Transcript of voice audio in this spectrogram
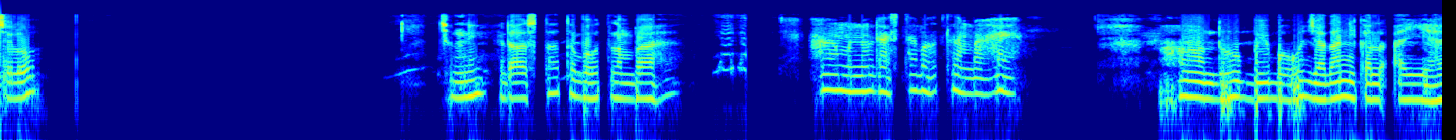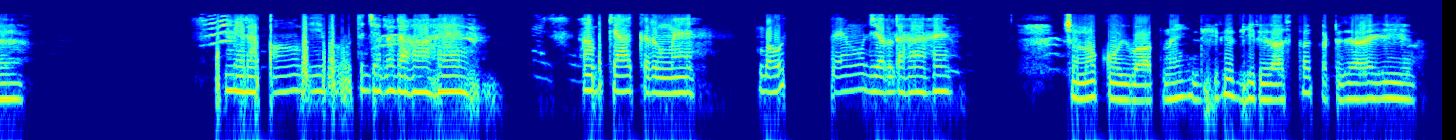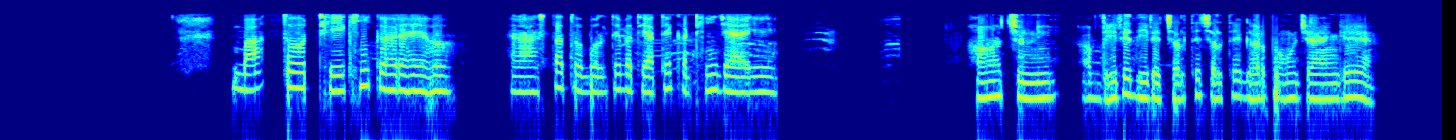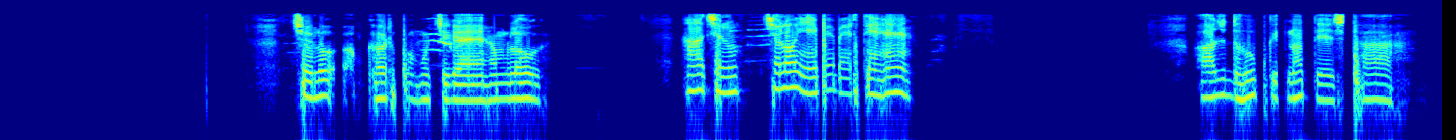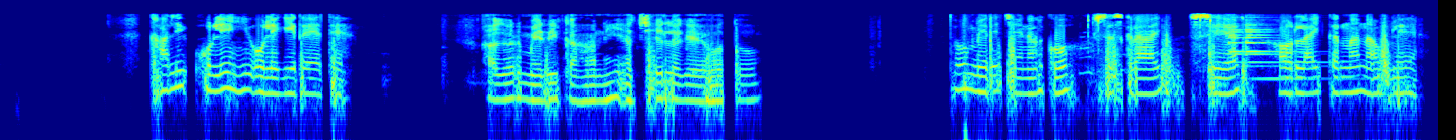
चलो। चुन्नी रास्ता तो बहुत लंबा है। हाँ मन्नू रास्ता बहुत लंबा है। हाँ धूप भी बहुत ज़्यादा निकल आई है। मेरा पाँव भी बहुत जल रहा है। अब क्या करूँ मैं? बहुत पाँव जल रहा है। चलो, कोई बात नहीं धीरे धीरे रास्ता कट जाएगी बात तो ही कह रहे हो रास्ता तो बोलते बतियाते कट ही जाएगी हाँ? चुन्नी, अब धीरे धीरे चलते चलते घर पहुँच जाएँगे। चलो, अब घर पहुँच गए हम लोग। हाँ चलो चलो यहीं पे बैठते हैं। आज धूप कितना तेज था। खाली ओले ही। अगर मेरी कहानी अच्छी लगे हो तो। तो मेरे चैनल को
